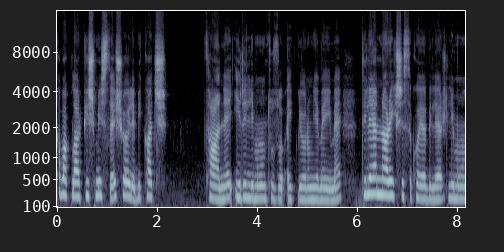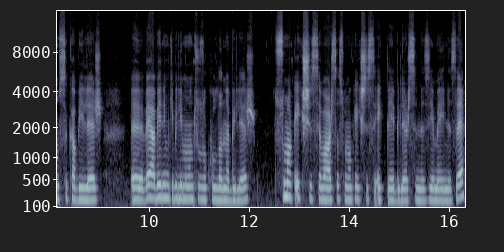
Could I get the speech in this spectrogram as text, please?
Kabaklar pişmişse şöyle birkaç tane iri limon tuzu ekliyorum yemeğime. Dileyen nar ekşisi koyabilir, limon sıkabilir e, veya benim gibi limon tuzu kullanabilir. Sumak ekşisi varsa sumak ekşisi ekleyebilirsiniz yemeğinize.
